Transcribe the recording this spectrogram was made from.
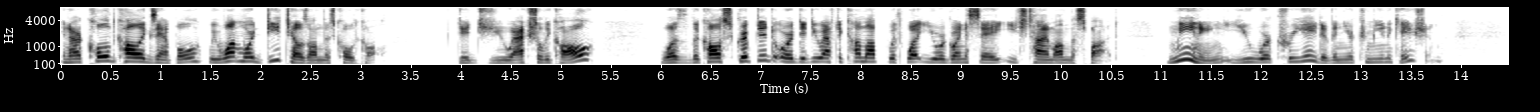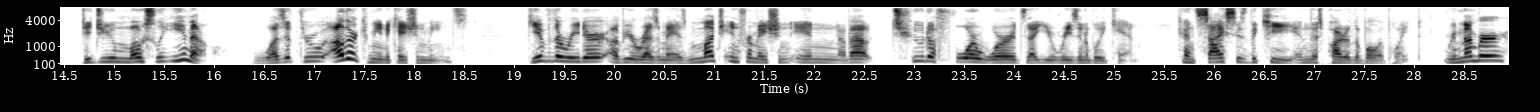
In our cold call example, we want more details on this cold call. Did you actually call? Was the call scripted, or did you have to come up with what you were going to say each time on the spot? Meaning you were creative in your communication. Did you mostly email? Was it through other communication means? Give the reader of your resume as much information in about two to four words that you reasonably can. Concise is the key in this part of the bullet point. Remember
